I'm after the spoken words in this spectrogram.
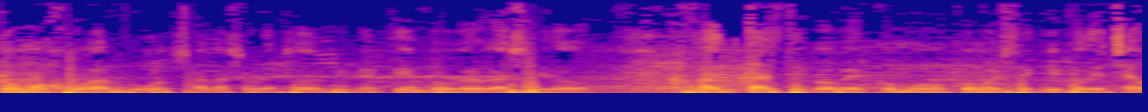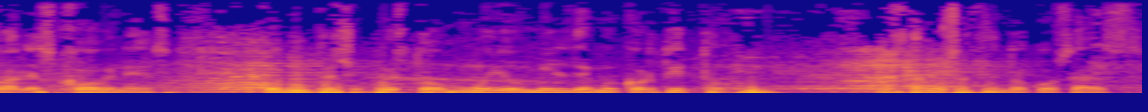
cómo jugar fútbol sala, sobre todo el primer tiempo, creo que ha sido fantástico ver cómo, cómo este equipo de chavales jóvenes, con un presupuesto muy humilde, muy cortito, estamos haciendo cosas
